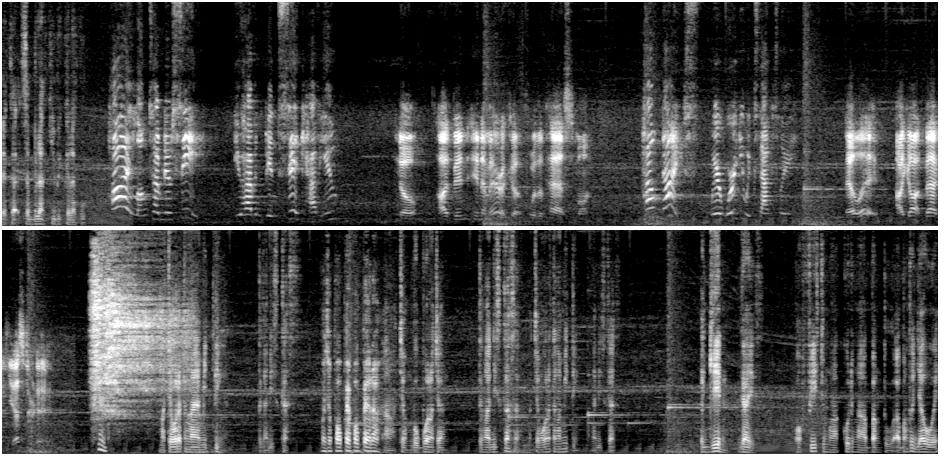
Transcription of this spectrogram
dekat sebelah kubikel aku. Hi, long time no see. You haven't been sick, have you? No, I've been in America for the past month. How nice. Where were you exactly? LA. I got back yesterday. Macam orang tengah meeting, tengah discuss. Macam popet-popet lah. Ha, macam berbual macam tengah discuss lah. Macam orang tengah meeting, tengah discuss. Again, guys. Office cuma aku dengan abang tu. Abang tu jauh eh.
